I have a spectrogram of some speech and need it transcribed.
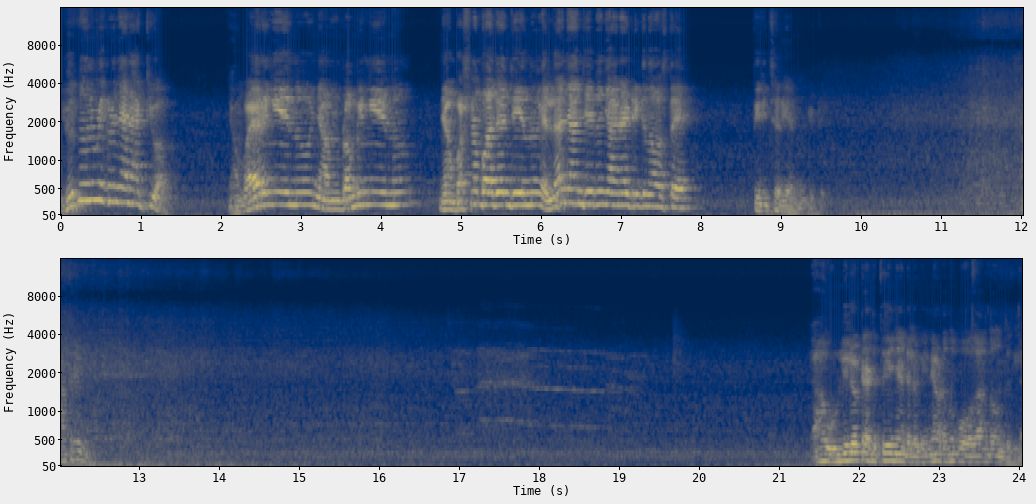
ഇരുപത്തിനാല് മണിക്കൂർ ഞാൻ ആക്റ്റീവാ ഞാൻ വയറിങ് ചെയ്യുന്നു ഞാൻ പ്ലംബിങ് ചെയ്യുന്നു. ഞാൻ ഭക്ഷണം പാചകം ചെയ്യുന്നു എല്ലാം ഞാൻ ചെയ്യുന്നു ഞാനായിട്ടിരിക്കുന്ന അവസ്ഥയെ തിരിച്ചറിയാൻ വേണ്ടിയിട്ട്. അത്രേ ഉള്ളൂ. ആ ഉള്ളിലോട്ട് അടുത്ത് കഴിഞ്ഞാണ്ടല്ലോ പിന്നെ അവിടെ നിന്ന് പോകാൻ തോന്നുന്നില്ല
